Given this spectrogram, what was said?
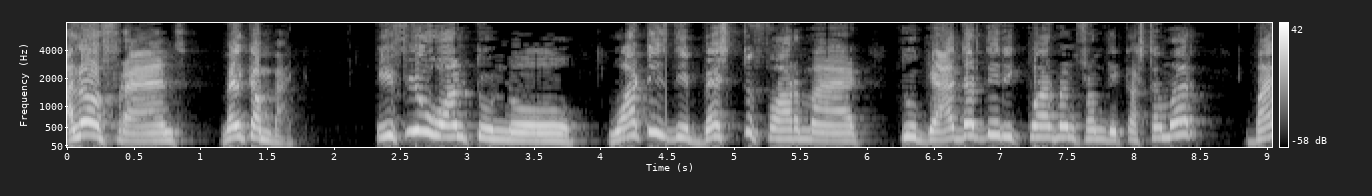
Hello friends, welcome back. If you want to know what is the best format to gather the requirement from the customer by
